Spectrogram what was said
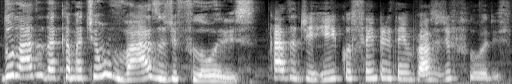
Do lado da cama tinha um vaso de flores. Casa de rico sempre tem vaso de flores.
